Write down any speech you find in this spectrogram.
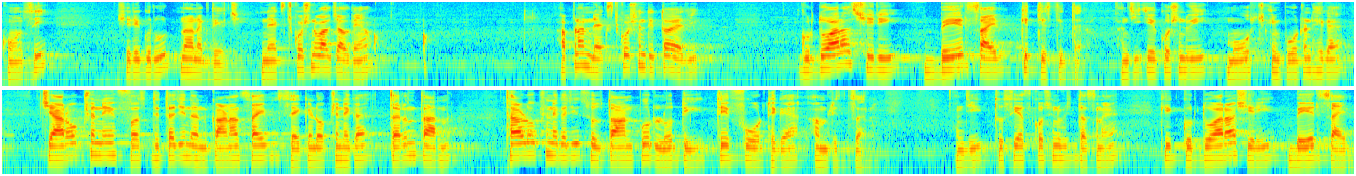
ਕੌਣ ਸੀ? ਸ਼੍ਰੀ ਗੁਰੂ ਨਾਨਕ ਦੇਵ ਜੀ। ਨੈਕਸਟ ਕੁਐਸਚਨ ਵੱਲ ਚੱਲਦੇ ਹਾਂ। ਆਪਣਾ ਨੈਕਸਟ ਕੁਐਸਚਨ ਦਿੱਤਾ ਹੋਇਆ ਜੀ। ਗੁਰਦੁਆਰਾ ਸ਼੍ਰੀ ਬੇਰ ਸਾਹਿਬ ਕਿੱਥੇ ਸਥਿਤ ਹੈ? ਹਾਂਜੀ, ਇਹ ਕੁਐਸਚਨ ਵੀ ਮੋਸਟ ਇੰਪੋਰਟੈਂਟ ਹੈਗਾ ਚਾਰ ਆਪਸ਼ਨ ਨੇ। ਫਸਟ ਦਿੱਤਾ ਜੀ ਨਨਕਾਣਾ ਸਾਹਿਬ ਸੈਕੰਡ ਆਪਸ਼ਨ ਹੈਗਾ ਤਰਨਤਾਰਨ ਥਰਡ ਆਪਸ਼ਨ ਹੈਗਾ ਜੀ ਸੁਲਤਾਨਪੁਰ ਲੋਧੀ ਤੇ ਫੋਰਥ ਹੈਗਾ ਅੰਮ੍ਰਿਤਸਰ। ਹਾਂਜੀ, ਤੁਸੀਂ ਇਸ ਕੁਐਸਚਨ ਵਿੱਚ ਦੱਸਣਾ ਹੈ ਕਿ ਗੁਰਦੁਆਰਾ ਸ਼੍ਰੀ ਬੇਰ ਸਾਹਿਬ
